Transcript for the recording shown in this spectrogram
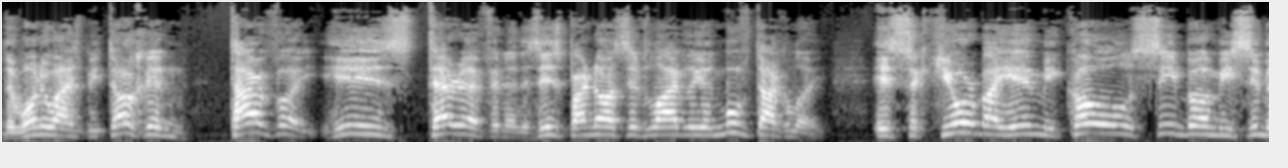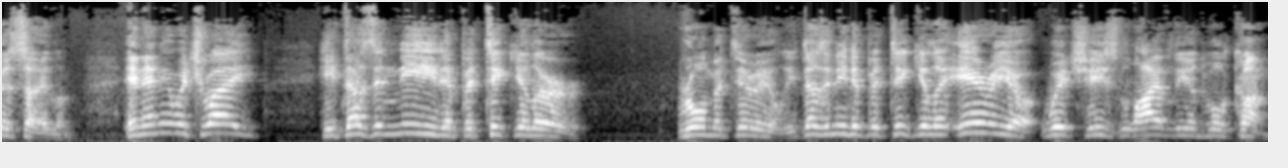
the one who has bitochen tarfoi, his teref, and it is his parnosiv livelihood muvtakloi, is secure by him mikol siba misiba In any which way, he doesn't need a particular raw material. He doesn't need a particular area which his livelihood will come.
